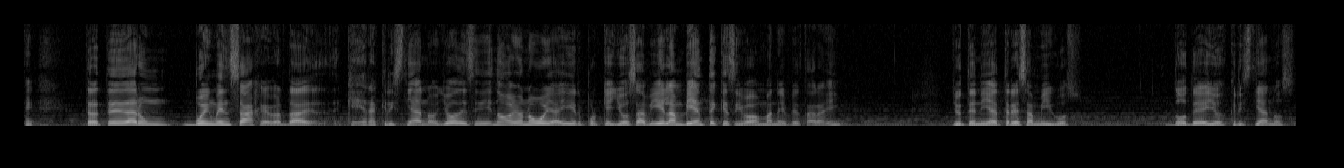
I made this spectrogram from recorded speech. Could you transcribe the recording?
traté de dar un buen mensaje, ¿verdad? Que era cristiano. Yo decidí, no, yo no voy a ir porque yo sabía el ambiente que se iba a manifestar ahí. Yo tenía tres amigos, dos de ellos cristianos,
